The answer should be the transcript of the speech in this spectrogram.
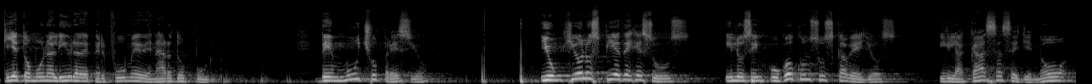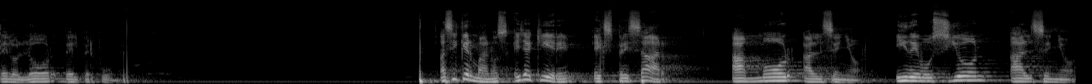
que ella tomó una libra de perfume de nardo puro, de mucho precio, y ungió los pies de Jesús y los enjugó con sus cabellos y la casa se llenó del olor del perfume. Así que hermanos, ella quiere expresar amor al Señor y devoción al Señor.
